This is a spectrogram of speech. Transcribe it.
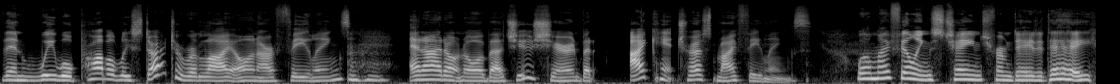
then we will probably start to rely on our feelings. Mm-hmm. And I don't know about you, Sharon, but I can't trust my feelings. Well, my feelings change from day to day.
